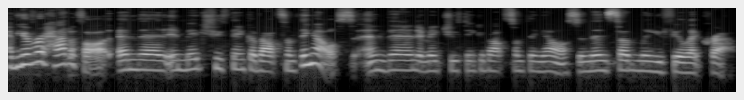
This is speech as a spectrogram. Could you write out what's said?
have you ever had a thought and then it makes you think about something else and then it makes you think about something else and then suddenly you feel like crap?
